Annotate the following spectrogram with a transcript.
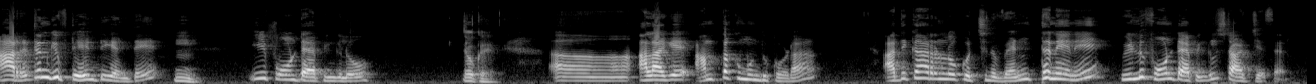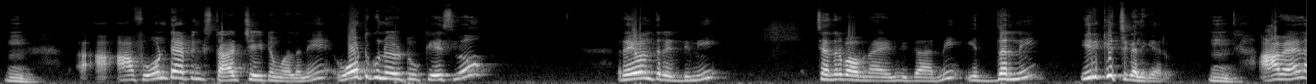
ఆ రిటర్న్ గిఫ్ట్ ఏంటి అంటే ఉమ్, ఈ ఫోన్ ట్యాపింగ్లో ఓకే. అలాగే అంతకుముందు కూడా అధికారంలోకి వచ్చిన వెంటనేనే వీళ్ళు ఫోన్ ట్యాపింగ్లు స్టార్ట్ చేశారు. ఉమ్, ఆ- ఫోన్ ట్యాపింగ్ స్టార్ట్ చేయటం వల్లనే ఓటుకునేటు కేసులో రేవంత్ రెడ్డిని చంద్రబాబు నాయుడు గారిని ఇద్దరిని ఇరికించగలిగారు. ఉమ్, ఆ వేళ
